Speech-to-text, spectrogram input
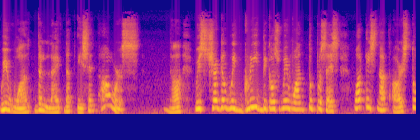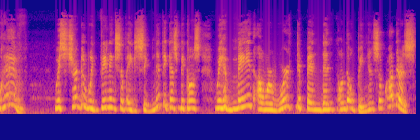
we want the life that isn't ours. No? We struggle with greed because we want to possess what is not ours to have. We struggle with feelings of insignificance because we have made our worth dependent on the opinions of others.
